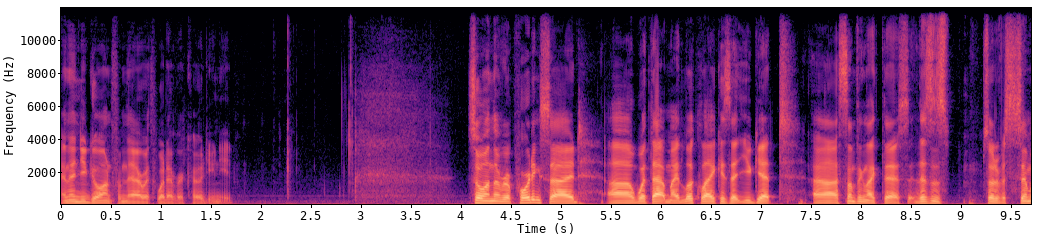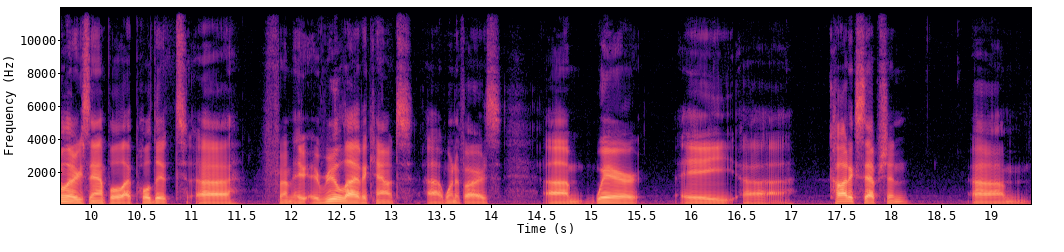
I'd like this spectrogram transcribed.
And then you go on from there with whatever code you need. So on the reporting side, uh, what that might look like is that you get uh, something like this. This is sort of a similar example. I pulled it uh, from a, a, real live account, uh, one of ours, um, where a uh, caught exception um,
